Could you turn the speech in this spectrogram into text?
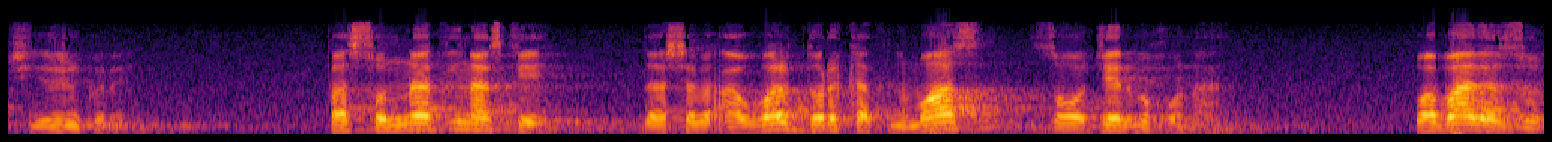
شیرین کنه. پس سنت این است که در شب اول دو رکعت نماز زوجین بخونن. و بعد از اون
